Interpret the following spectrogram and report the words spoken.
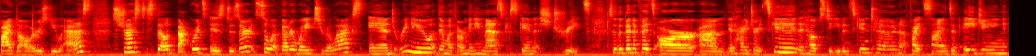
$5 US. Stressed spelled backwards is dessert, so a better way to relax and renew than with our mini mask skin treats. So the benefits are um, it hydrates skin, it helps to even skin tone, fights signs of aging,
